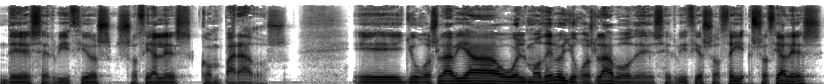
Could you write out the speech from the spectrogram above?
de servicios sociales comparados. Yugoslavia o el modelo yugoslavo de servicios sociales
